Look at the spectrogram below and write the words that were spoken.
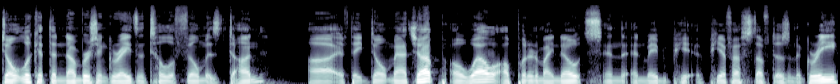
don't look at the numbers and grades until the film is done. Uh, if they don't match up, oh well, I'll put it in my notes, and and maybe P- PFF stuff doesn't agree.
